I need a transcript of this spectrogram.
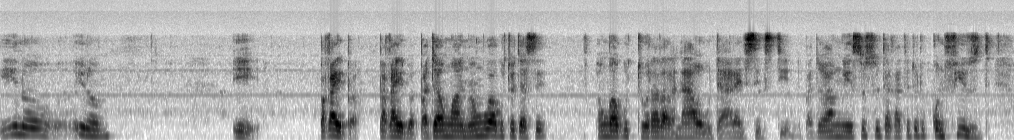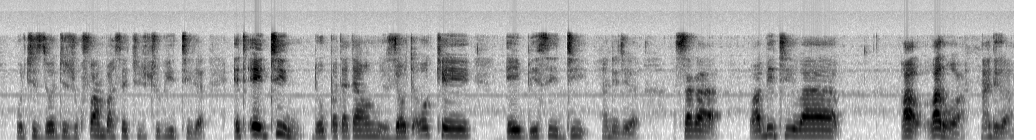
you know you know eh pakaipa pakaipa but vamwe vanhu vangu vakutoita se vangu vakutorarara navo kudhara at 16 but vamwe isusu takati tiri confused uchiziva kuti zviri kufamba sechii chiri kuitika at 18 ndo patatakuziva kuti okay abcd handitika saka vabiti varwa handika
